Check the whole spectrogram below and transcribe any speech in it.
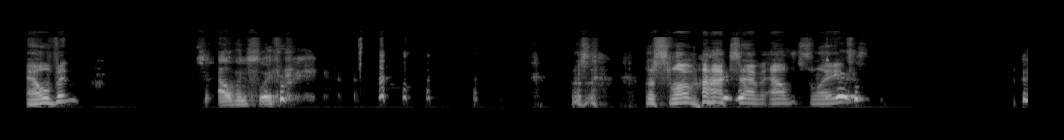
Elvin? It's Elven slavery. The, the Slovaks have elf slaves.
